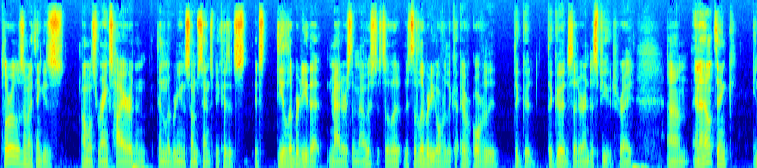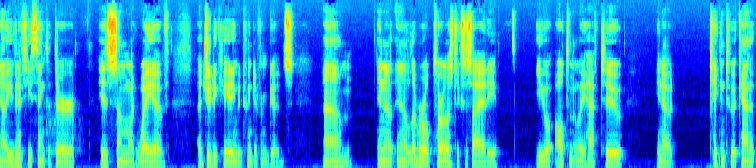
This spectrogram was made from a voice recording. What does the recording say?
pluralism, I think is almost ranks higher than, than liberty in some sense because it's it's the liberty that matters the most. It's the it's the liberty over the over the, the good the goods that are in dispute, right? Um, and I don't think you know even if you think that there is some like way of adjudicating between different goods um, in a in a liberal pluralistic society, you ultimately have to you know take into account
